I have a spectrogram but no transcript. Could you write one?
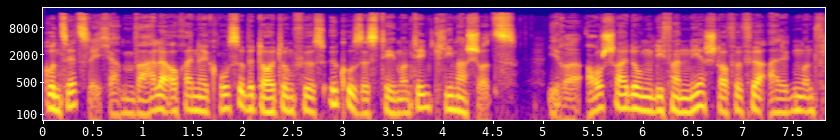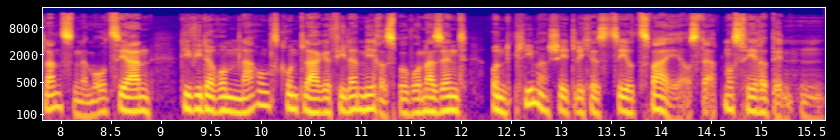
Grundsätzlich haben Wale auch eine große Bedeutung fürs Ökosystem und den Klimaschutz. Ihre Ausscheidungen liefern Nährstoffe für Algen und Pflanzen im Ozean, die wiederum Nahrungsgrundlage vieler Meeresbewohner sind und klimaschädliches CO2 aus der Atmosphäre binden.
